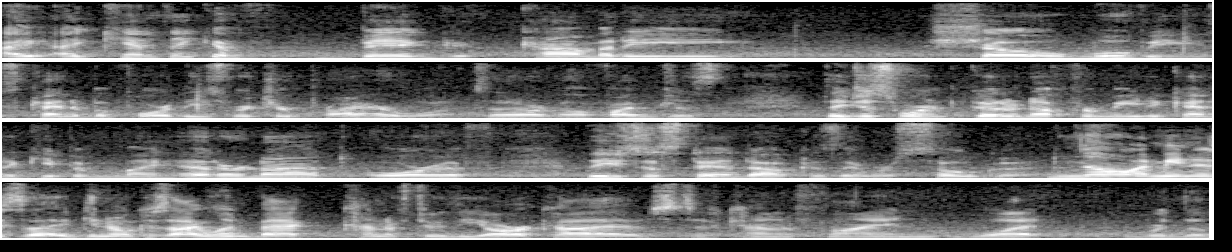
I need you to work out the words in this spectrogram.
I, I can't think of big comedy show movies kind of before these Richard Pryor ones. I don't know if I'm just they just weren't good enough for me to kind of keep them in my head or not, or if these just stand out because they were so good. No, I mean it's like you know because I went back kind of through the archives to kind of find what were the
